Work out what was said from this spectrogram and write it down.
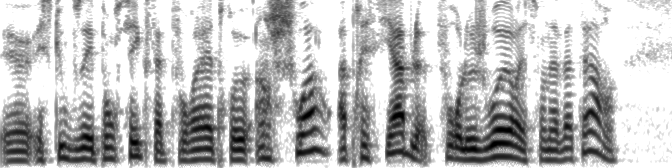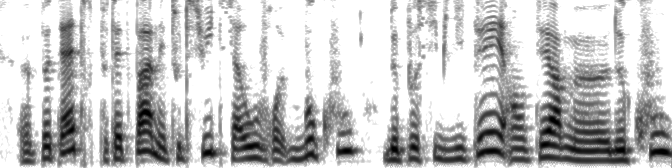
est-ce que vous avez pensé que ça pourrait être un choix appréciable pour le joueur et son avatar? Peut-être, peut-être pas, mais tout de suite ça ouvre beaucoup de possibilités en termes de coûts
